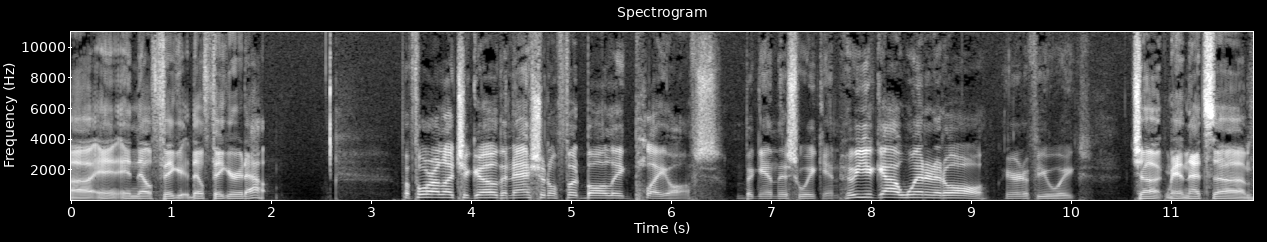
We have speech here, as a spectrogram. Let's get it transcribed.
uh, and, and they'll figure they'll figure it out. Before I let you go, the National Football League playoffs begin this weekend. Who you got winning it all here in a few weeks? Chuck, man, that's um,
